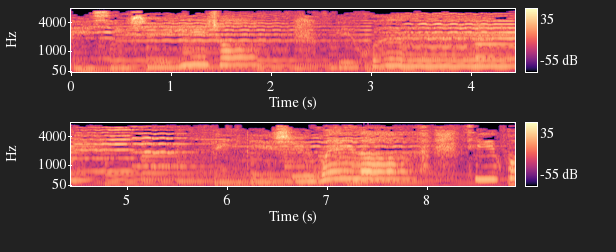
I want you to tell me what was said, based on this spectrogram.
旅行是一种约会。是为了体会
